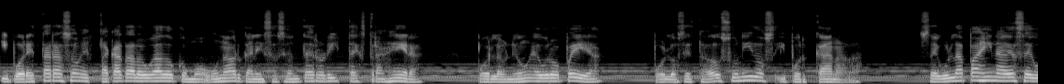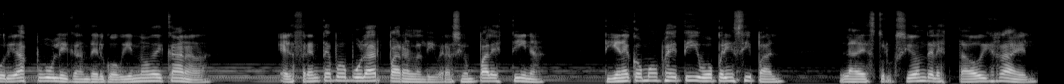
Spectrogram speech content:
y por esta razón está catalogado como una organización terrorista extranjera por la Unión Europea, por los Estados Unidos y por Canadá. Según la página de seguridad pública del gobierno de Canadá, el Frente Popular para la Liberación Palestina tiene como objetivo principal la destrucción del Estado de Israel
